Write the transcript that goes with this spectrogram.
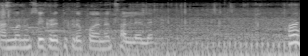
आणि म्हणून इकडे तिकडे पळणं चाललेलं आहे. होय.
